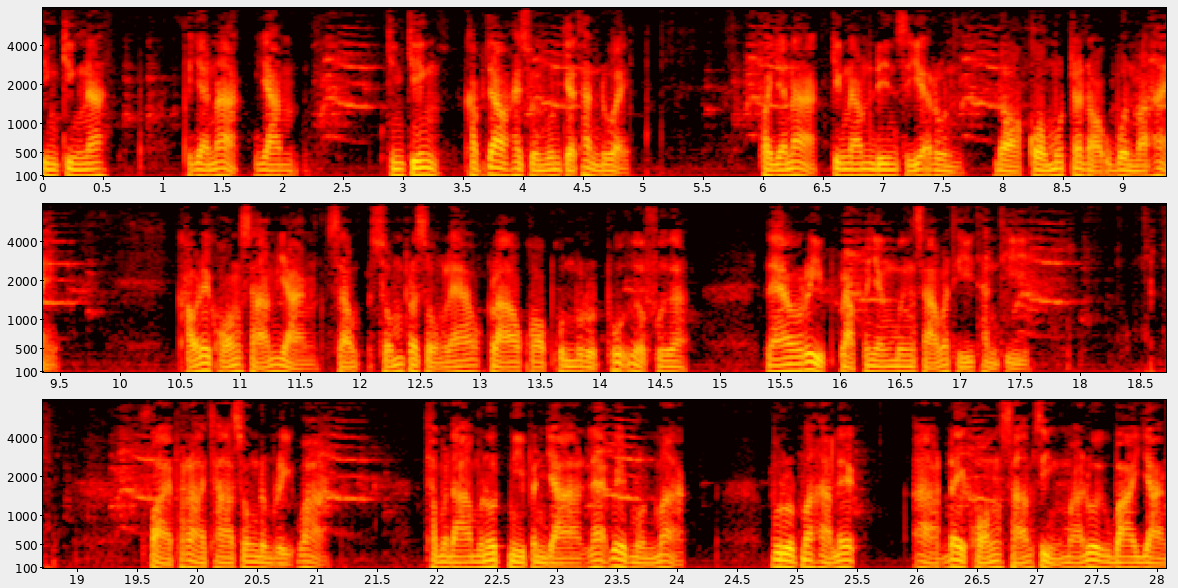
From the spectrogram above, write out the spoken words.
จริง ๆ นะพญานาคย้ำจริง ๆข้าพเจ้าให้ส่วนบุญแก่ท่านด้วยพญานาคจึงนำดินสีอรุณ ดอกโกมุตและดอกอุบลมาให้ เขาได้ของสามอย่างสสมประสงค์แล้วกล่าวขอบคุณบุรุษผู้เอื้อเฟื้อ แล้วรีบกลับไปยังเมืองสาวัตถีทันที ฝ่ายพระราชาทรงดำริว่า ธรรมดามนุษย์มีปัญญาและเวทมนต์มาก บุรุษมหาเล็กอาจได้ของสามสิ่งมาด้วยอุบายอย่าง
